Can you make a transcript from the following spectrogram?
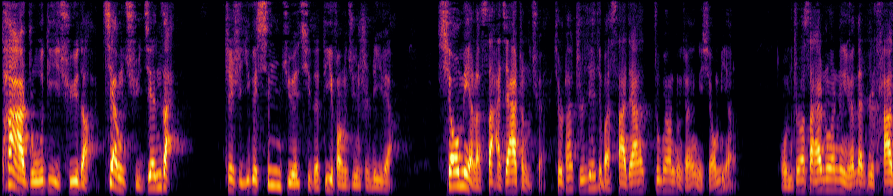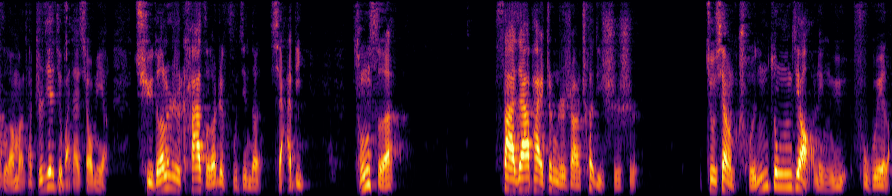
帕竹地区的将曲坚在，这是一个新崛起的地方军事力量，消灭了萨迦政权，就是他直接就把萨迦中央政权给消灭了。我们知道萨迦中央政权在日喀则嘛，他直接就把它消灭了，取得了日喀则这附近的辖地，从此萨迦派政治上彻底失势。就向纯宗教领域复归了。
